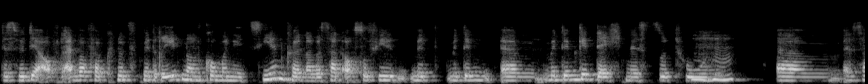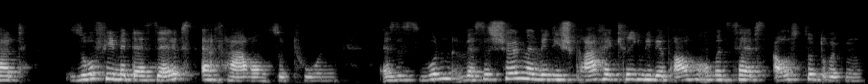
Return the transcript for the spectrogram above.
das wird ja oft einfach verknüpft mit Reden und Kommunizieren können, aber es hat auch so viel mit, mit, dem, ähm, mit dem Gedächtnis zu tun. Mhm. Ähm, es hat so viel mit der Selbsterfahrung zu tun. Es ist, wund es ist schön, wenn wir die Sprache kriegen, die wir brauchen, um uns selbst auszudrücken,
